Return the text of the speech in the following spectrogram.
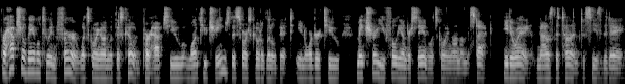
Perhaps you'll be able to infer what's going on with this code. Perhaps you want to change the source code a little bit in order to make sure you fully understand what's going on on the stack. Either way, now's the time to seize the day.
